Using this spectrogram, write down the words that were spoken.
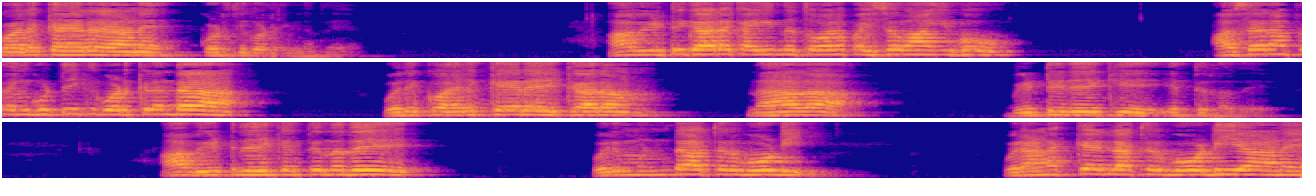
കൊലക്കാരാണ് കൊടുത്തു കൊടുക്കുന്നത് ആ വീട്ടുകാരെ കയ്യിൽ നിന്ന് തോനെ പൈസ വാങ്ങി പോകും അവസാനം പെൺകുട്ടിക്ക് കൊടുക്കലെന്താ? ഒരു കൊലക്കയറേക്കാരം നാളെ വീട്ടിലേക്ക് എത്തുന്നത്. ആ വീട്ടിലേക്ക് എത്തുന്നത് ഒരു മുണ്ടാത്തൊരു ബോഡി ഒരു അണക്കമില്ലാത്തൊരു ബോഡിയാണ്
